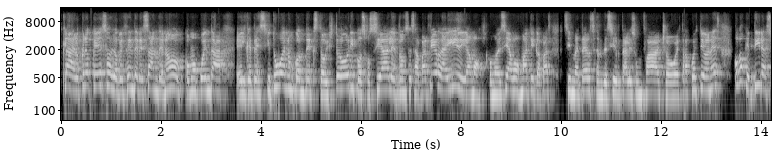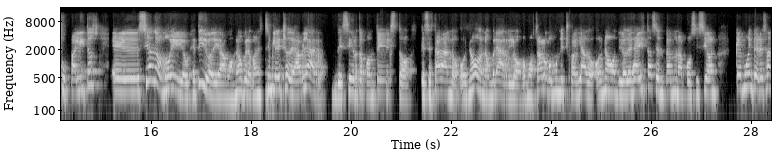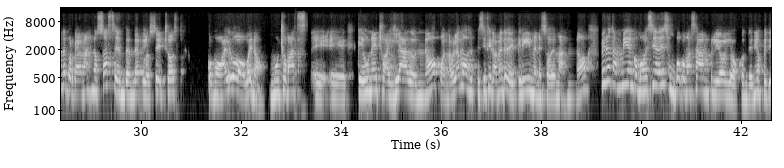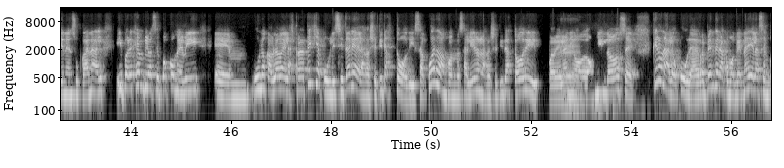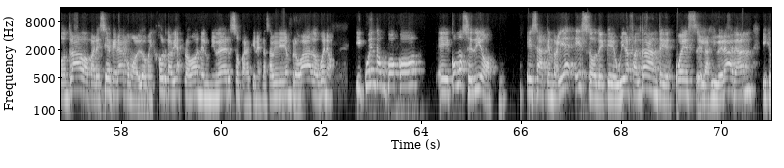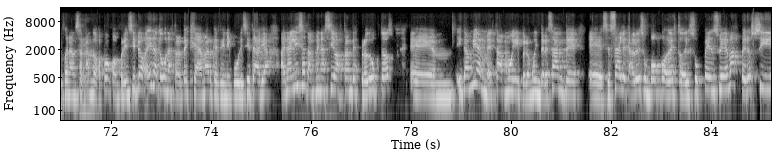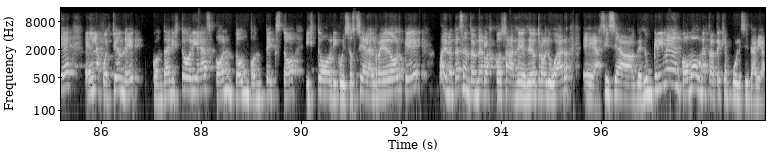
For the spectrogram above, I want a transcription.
Claro, creo que eso es lo que está interesante, ¿no? Cómo cuenta el que te sitúa en un contexto histórico, social, entonces a partir de ahí, digamos, como decía vos, Mati, capaz sin meterse en decir tal es un facho o estas cuestiones, como que tira sus palitos eh, siendo muy objetivo, digamos, ¿no? Pero con el simple hecho de hablar de cierto contexto que se está dando o no nombrarlo o mostrarlo como un hecho aislado o no, digo, desde ahí está sentando una posición que es muy interesante porque además nos hace entender los hechos como algo, bueno, mucho más eh, eh, que un hecho aislado, ¿no? Cuando hablamos específicamente de crímenes o demás, ¿no? Pero también, como decía, es un poco más amplio los contenidos que tiene en su canal. Y, por ejemplo, hace poco me vi em, uno que hablaba de la estrategia publicitaria de las galletitas Toddy. ¿Se acuerdan cuando salieron las galletitas Toddy por el año 2012, que era una locura. De repente era como que nadie las encontraba, parecía que era como lo mejor que habías probado en el universo para quienes las habían probado. Bueno, y cuenta un poco eh, cómo se dio esa, que en realidad eso de que hubiera faltante y después las liberaran y que fueran sacando a poco, en principio era toda una estrategia de marketing y publicitaria. Analiza también así bastantes productos eh, y también está muy, pero muy interesante. Eh, se sale tal vez un poco de esto del suspenso y demás, pero sigue en la cuestión de contar historias con todo un contexto histórico y social alrededor que bueno, te hace entender las cosas desde otro lugar, eh, así sea desde un crimen como una estrategia publicitaria.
